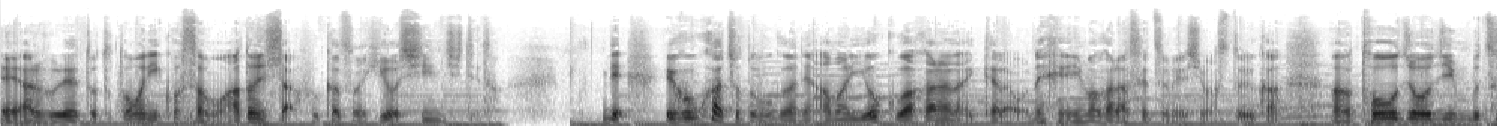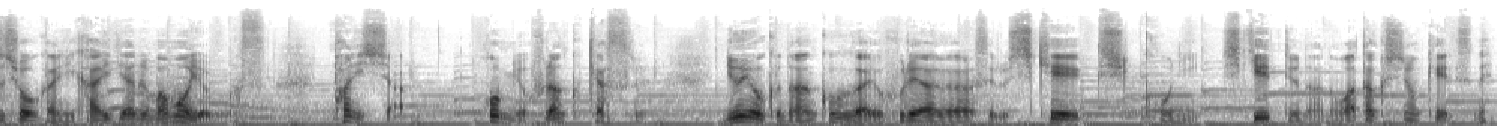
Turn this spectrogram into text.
えー、アルフレッドと共にゴサムを後にした復活の日を信じてと。で、ここはちょっと僕がね、あまりよくわからないキャラをね、今から説明します。というか、あの、登場人物紹介に書いてあるままを読みます。パニッシャー、本名フランク・キャッスル、ニューヨークの暗黒街を触れ上がらせる死刑執行人。死刑っていうのはあの私の刑ですね。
